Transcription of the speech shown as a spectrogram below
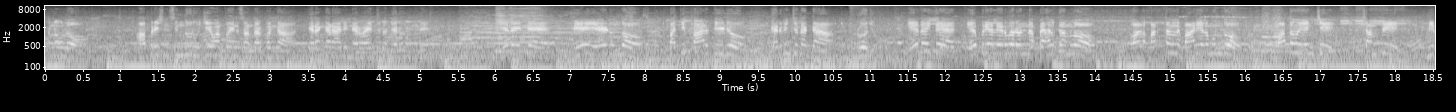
పట్టణంలో ఆపరేషన్ సింధూర్ విజయవంతమైన సందర్భంగా తిరంగ ర్యాలీ నిర్వహించడం జరుగుతుంది. ఏదైతే మే ఏడుందో ప్రతి భారతీయుడు గర్వించదగ్గ రోజు. ఏదైతే ఏప్రిల్ ఇరవై రెండున పెహల్గాంలో వాళ్ళ భర్తల్ని భార్యల ముందు మతం ఎంచి చంపి మీ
